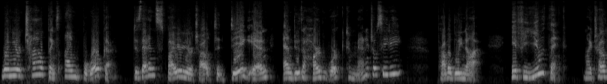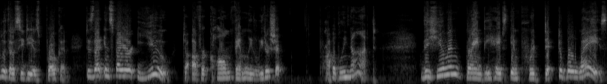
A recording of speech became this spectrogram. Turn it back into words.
When your child thinks, I'm broken, does that inspire your child to dig in and do the hard work to manage OCD? Probably not. If you think my child with OCD is broken, does that inspire you to offer calm family leadership? Probably not. The human brain behaves in predictable ways.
